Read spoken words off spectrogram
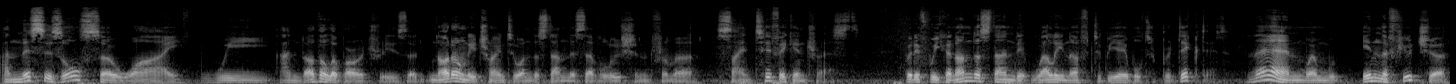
And this is also why we and other laboratories are not only trying to understand this evolution from a scientific interest, but if we can understand it well enough to be able to predict it, then when we, in the future,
